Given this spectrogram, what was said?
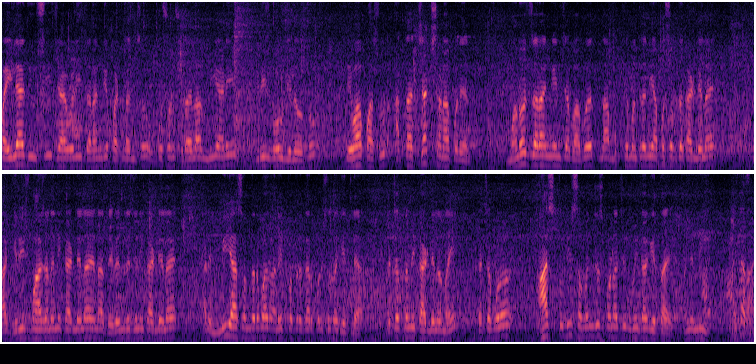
पहिल्या दिवशी ज्यावेळी जरांगे पाटलांचं उपोषण सोडायला मी आणि गिरीश भाऊ गेलो होतो तेव्हापासून आताच्या क्षणापर्यंत मनोज जरांगेंच्या बाबत ना मुख्यमंत्र्यांनी अपशब्द काढलेला आहे ना गिरीश महाजनांनी काढलेला आहे ना देवेंद्रजींनी काढलेला आहे. आणि मी या संदर्भात अनेक पत्रकार परिषदा घेतल्या. त्याच्यातनं मी काढलेलं नाही. त्याच्यामुळं आज तुम्ही समंजसपणाची भूमिका घेताय म्हणजे मी. ऐका ना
